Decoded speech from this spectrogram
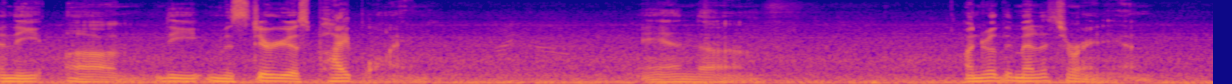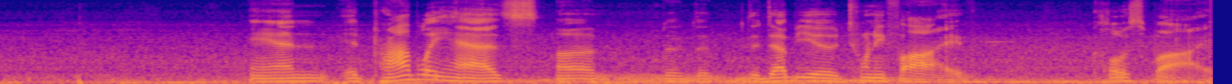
in the um, the mysterious pipeline, and um, under the Mediterranean, and it probably has uh, the, the, the W25 close by.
